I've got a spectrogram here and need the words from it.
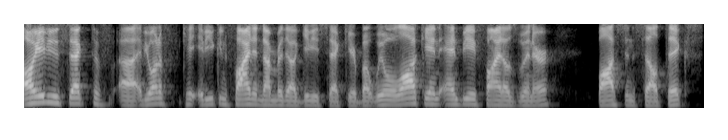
I'll give you a sec to uh, if you want to if you can find a number that I'll give you a sec here. But we will lock in NBA Finals winner Boston Celtics.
